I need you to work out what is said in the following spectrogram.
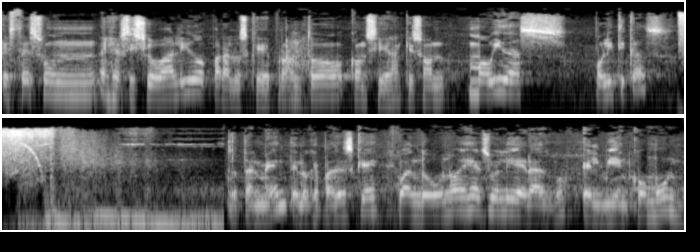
Este es un ejercicio válido para los que de pronto consideran que son movidas políticas. Totalmente. Lo que pasa es que cuando uno ejerce un liderazgo, el bien común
